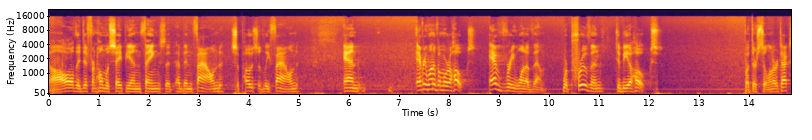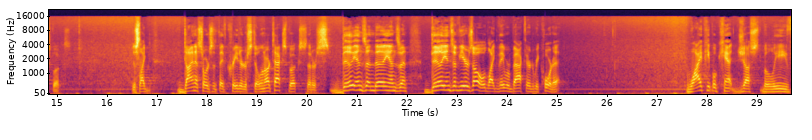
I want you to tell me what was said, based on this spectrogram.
uh, all the different Homo sapien things that have been found, supposedly found. And every one of them were a hoax. Every one of them were proven to be a hoax but they're still in our textbooks. Just like Dinosaurs that they've created are still in our textbooks that are billions and billions and billions of years old, like they were back there to record it. Why people can't just believe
